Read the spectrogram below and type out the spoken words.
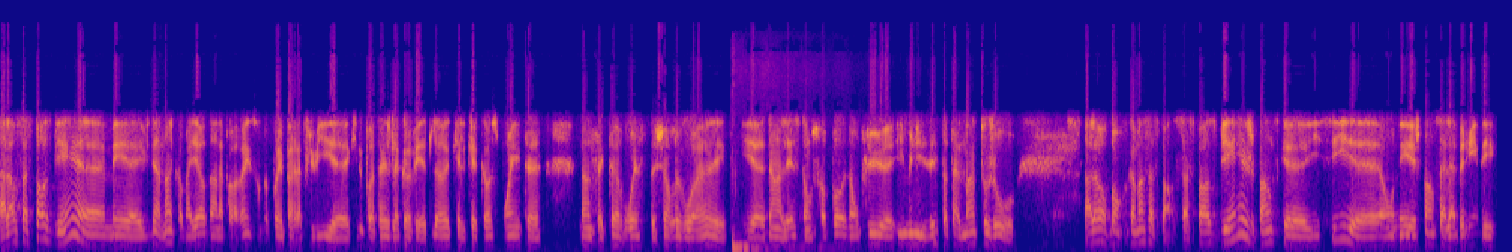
Alors, ça se passe bien, euh, mais euh, évidemment, comme ailleurs dans la province, on n'a pas un parapluie euh, qui nous protège de la COVID. Là. Quelques cas se pointent dans le secteur ouest de Charlevoix et puis dans l'est, on ne sera pas non plus immunisé totalement toujours. Alors bon, comment ça se passe? Ça se passe bien. Je pense que ici, on est, je pense, à l'abri des,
